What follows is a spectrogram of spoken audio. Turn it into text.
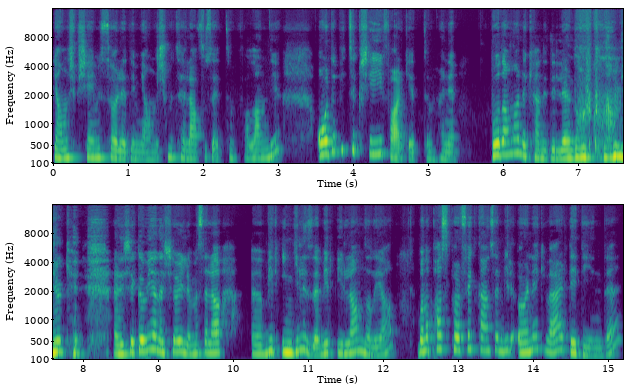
Yanlış bir şey mi söyledim, yanlış mı telaffuz ettim falan diye. Orada bir tık şeyi fark ettim. Hani bu adamlar da kendi dillerini doğru kullanmıyor ki. Yani şaka bir yana şöyle mesela e, bir İngiliz'e, bir İrlandalıya bana past perfect tense bir örnek ver dediğinde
